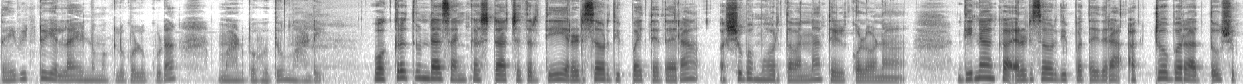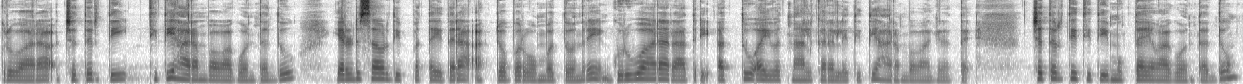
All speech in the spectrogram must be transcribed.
ದಯವಿಟ್ಟು ಎಲ್ಲ ಹೆಣ್ಣು ಮಕ್ಕಳುಗಳು ಕೂಡ ಮಾಡಬಹುದು, ಮಾಡಿ. ವಕ್ರತುಂಡ ಸಂಕಷ್ಟ ಚತುರ್ಥಿ ಎರಡು ಸಾವಿರದ ಇಪ್ಪತ್ತೈದರ ಅಶುಭ ಮುಹೂರ್ತವನ್ನು ತಿಳ್ಕೊಳ್ಳೋಣ. ದಿನಾಂಕ ಎರಡು ಸಾವಿರದ ಇಪ್ಪತ್ತೈದರ ಅಕ್ಟೋಬರ್ ಹತ್ತು ಶುಕ್ರವಾರ ಚತುರ್ಥಿ ತಿಥಿ ಆರಂಭವಾಗುವಂಥದ್ದು. ಎರಡು ಸಾವಿರದ ಇಪ್ಪತ್ತೈದರ ಅಕ್ಟೋಬರ್ ಒಂಬತ್ತು ಅಂದರೆ ಗುರುವಾರ ರಾತ್ರಿ ಹತ್ತು ಐವತ್ನಾಲ್ಕರಲ್ಲೇ ತಿಥಿ ಆರಂಭವಾಗಿರುತ್ತೆ. ಚತುರ್ಥಿ ತಿಥಿ ಮುಕ್ತಾಯವಾಗುವಂಥದ್ದು.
